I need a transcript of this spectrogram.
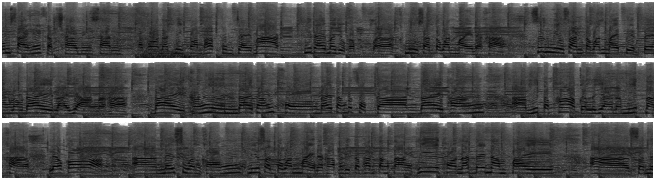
ล่มไทรให้กับชาวนิวซันพอนัดมีความภาคภูมิใจมาก ที่ได้มาอยู่กับนิวซันตะวันใหม่นะคะ ซึ่งนิวซันตะวันใหม่เปลี่ยนแปลงเราได้หลายอย่างนะคะ ได้ทั้งเงิน ได้ทั้งทอง ได้ทั้งประสบการณ์ ได้ทั้งมิตรภาพกัลยาณมิตรนะคะแล้วก็ในส่วนของนิวซันตะวันใหม่นะคะผลิตภัณฑ์ต่างๆ ที่ทอนัดได้นำไปเสน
